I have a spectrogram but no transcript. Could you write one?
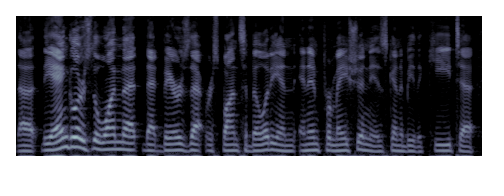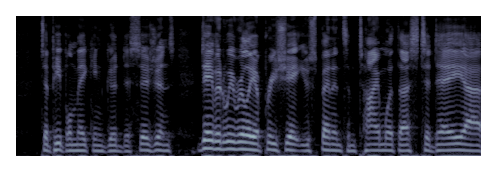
the the angler is the one that that bears that responsibility and, and information is going to be the key to to people making good decisions david we really appreciate you spending some time with us today uh,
